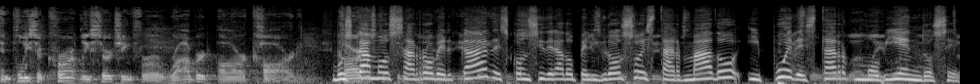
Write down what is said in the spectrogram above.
And police are currently searching for a Robert R. Card. Buscamos a Robert Card, es considerado peligroso, está armado y puede estar moviéndose.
